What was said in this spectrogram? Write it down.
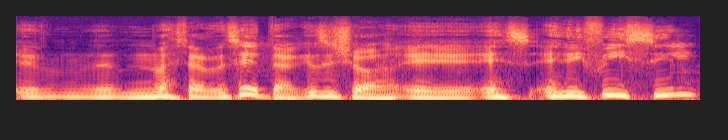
eh, nuestra receta, qué sé yo, eh, es, es difícil.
